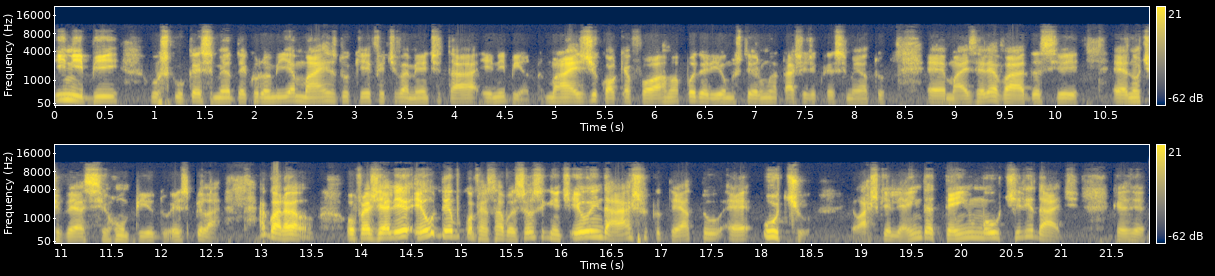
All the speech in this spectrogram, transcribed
inibir os, o crescimento da economia mais do que efetivamente está inibindo. Mas, de qualquer forma, poderíamos ter uma taxa de crescimento é, mais elevada se é, não tivesse rompido esse pilar. Agora, o Fragelli, eu devo confessar a você o seguinte: eu ainda acho que o teto é útil. Eu acho que ele ainda tem uma utilidade. Quer dizer,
